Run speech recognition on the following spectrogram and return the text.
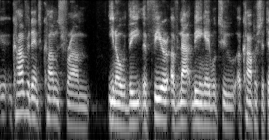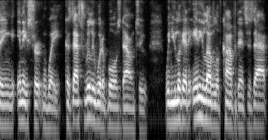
uh, confidence comes from you know the the fear of not being able to accomplish a thing in a certain way because that's really what it boils down to. When you look at any level of confidence is that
